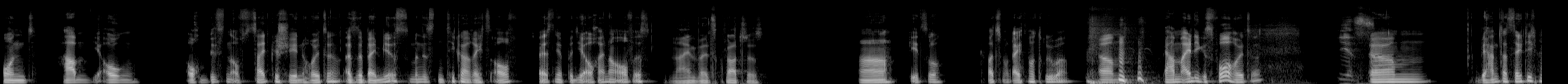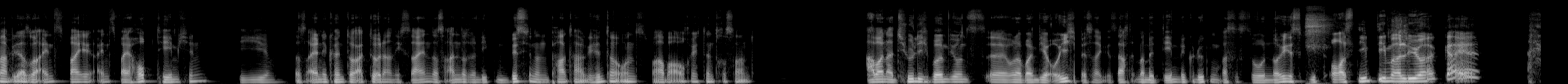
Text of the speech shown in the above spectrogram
und haben die Augen auch ein bisschen aufs Zeitgeschehen heute. Also bei mir ist zumindest ein Ticker rechts auf. Ich weiß nicht, ob bei dir auch einer auf ist. Nein, weil es Quatsch ist. Ah, geht so. Quatschen wir gleich noch drüber. ähm, wir haben einiges vor heute. Yes. Ähm, wir haben tatsächlich mal wieder so ein, zwei, ein, zwei Hauptthemchen. Die, das eine könnte aktuell noch nicht sein, das andere liegt ein bisschen ein paar Tage hinter uns, war aber auch recht interessant. Aber natürlich wollen wir uns, äh, oder wollen wir euch besser gesagt, immer mit dem beglücken, was es so Neues gibt. Oh, Steve die Malheur, geil.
